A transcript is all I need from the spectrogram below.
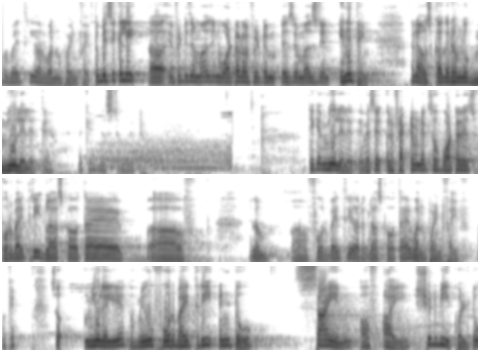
4 by 3 or 1.5 so basically uh, if it is immersed in water or if it is immersed in anything है ना? उसका अगर हम लोग म्यू ले लेते हैं ओके जस्ट मिनट ठीक है म्यू ले लेते हैं। वैसे refractive index of water is four by three glass का होता है फोर बाई थ्री और ग्लास का होता है one point five okay so mu ले लिए तो mu four by three into sine of I should be equal to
